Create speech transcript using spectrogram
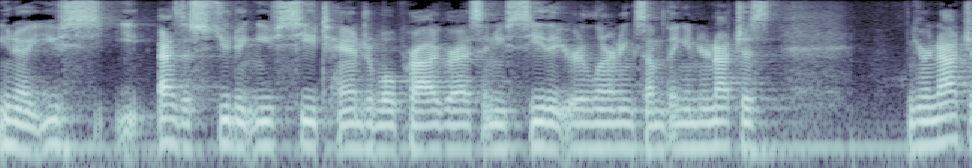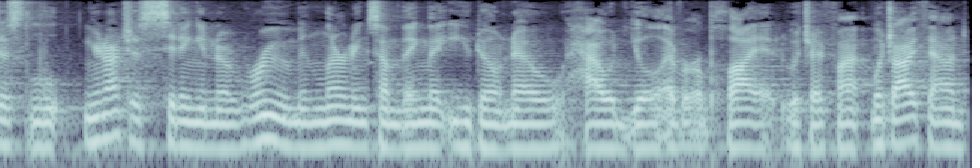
you know you see, as a student you see tangible progress and you see that you're learning something, and you're not just you're not just you're not just sitting in a room and learning something that you don't know how you'll ever apply it which i find which i found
